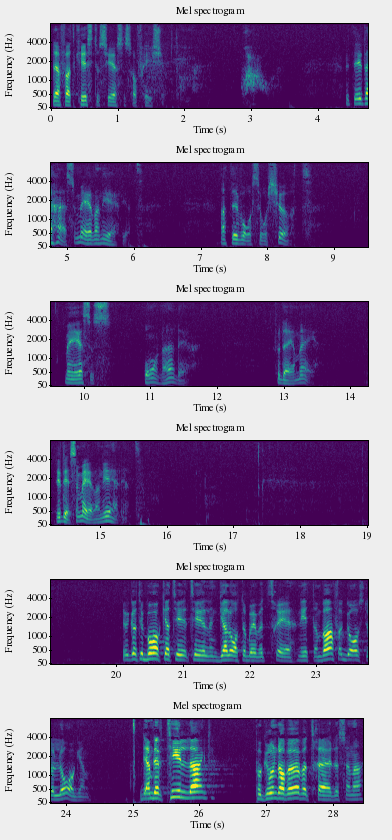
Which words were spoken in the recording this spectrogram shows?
därför att Kristus Jesus har friköpt dem. Wow! Det är det här som är evangeliet. Att det var så kört. Men Jesus ordnade det för dig och mig. Det är det som är evangeliet. Vi går tillbaka till, till Galaterbrevet 3.19. Varför gavs då lagen? Den blev tillagd på grund av överträdelserna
